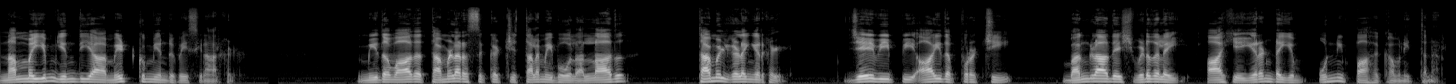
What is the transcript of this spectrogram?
நம்மையும் இந்தியா மீட்கும் என்று பேசினார்கள். மிதவாத தமிழரசுக் கட்சி தலைமை போல் அல்லாது தமிழ் இளைஞர்கள் ஜேவிபி ஆயுதப் புரட்சி பங்களாதேஷ் விடுதலை ஆகிய இரண்டையும் உன்னிப்பாக கவனித்தனர்.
